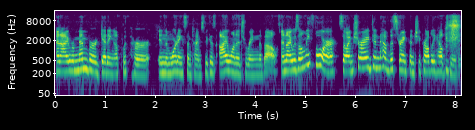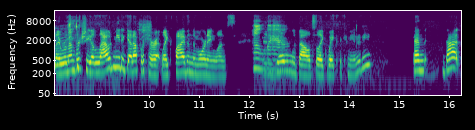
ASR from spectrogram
And I remember getting up with her in the morning sometimes because I wanted to ring the bell. And I was only four, so I'm sure I didn't have the strength and she probably helped me. But I remember she allowed me to get up with her at like five in the morning once oh, and wow. ring the bell to like wake the community. And that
